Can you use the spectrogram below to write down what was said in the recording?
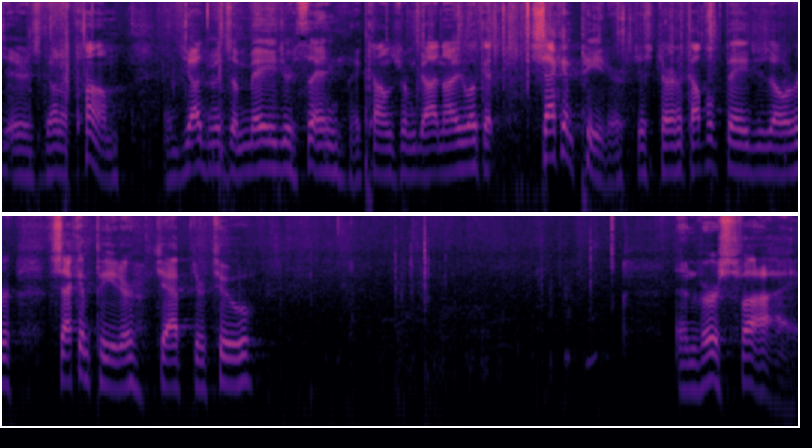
there's going to come and judgment's a major thing that comes from God. Now you look at 2 Peter, just turn a couple pages over. 2 Peter chapter 2 and verse 5.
